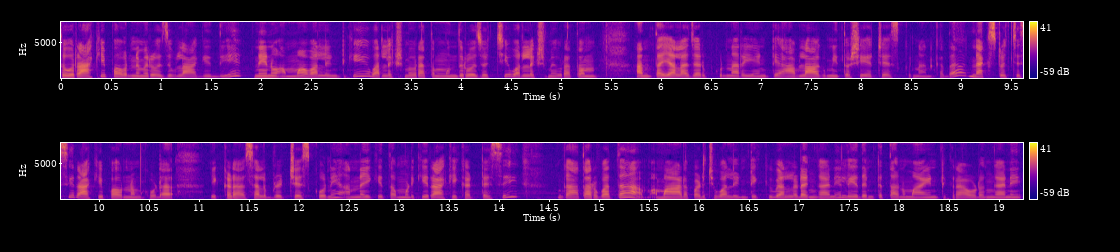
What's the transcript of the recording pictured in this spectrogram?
సో రాఖీ పౌర్ణమి రోజు బ్లాగ్ ఇది. నేను నేను అమ్మ వాళ్ళ ఇంటికి వరలక్ష్మి వ్రతం ముందు రోజు వచ్చి వరలక్ష్మి వ్రతం అంతా ఎలా జరుపుకున్నారు ఏంటి ఆ వ్లాగ్ మీతో షేర్ చేసుకున్నాను కదా. నెక్స్ట్ వచ్చేసి రాఖీ పౌర్ణం కూడా ఇక్కడ సెలబ్రేట్ చేసుకొని అన్నయ్యకి తమ్ముడికి రాఖీ కట్టేసి ఇంకా ఆ తర్వాత మా ఆడపడుచు వాళ్ళ ఇంటికి వెళ్ళడం కానీ లేదంటే తను మా ఇంటికి రావడం కానీ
